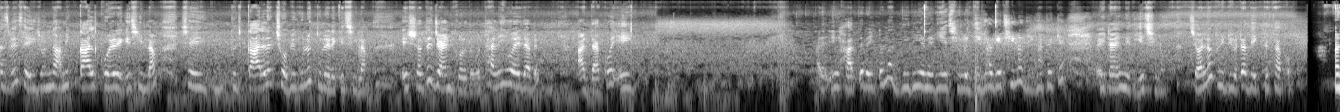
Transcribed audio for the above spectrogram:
আসবে, সেই জন্য আমি কাল করে রেখেছিলাম। সেই, কাল ছবিগুলো তুলে রেখেছিলাম। এর সাথে জয়েন্ট করে দেবো। তাহলেই হয়ে যাবে। আর দেখো এই আর এই হাতের এইটা না দিদি এনে দিয়েছিল। দীঘা গেছিল। দীঘা থেকে এইটা এনে দিয়েছিল। চলো ভিডিওটা দেখতে থাকো। আর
